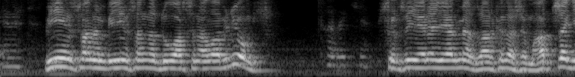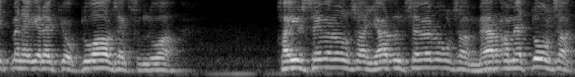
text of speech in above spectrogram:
Evet. Bir insanın bir insanla duasını alabiliyor musun? Tabii ki. Sırtı yere gelmez arkadaşım. Hacca gitmene gerek yok. Dua alacaksın dua. Hayırsever olacaksın, yardımsever olacaksın, merhametli olacaksın.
